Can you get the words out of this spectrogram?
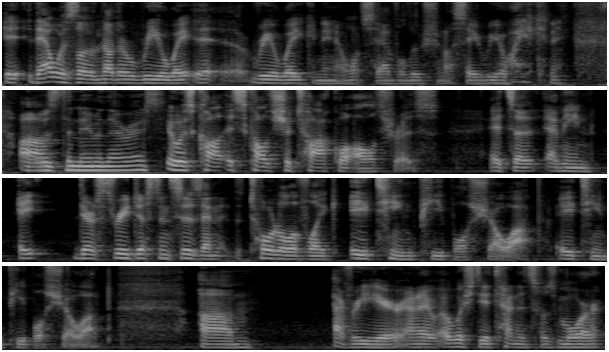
it, that was another reawa- uh, reawakening. I won't say evolution. I'll say reawakening. Um, what was the name of that race? It was called. It's called Chautauqua Ultras. It's a. I mean, eight there's three distances and a total of like 18 people show up 18 people show up um, every year and I, I, wish the attendance was more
